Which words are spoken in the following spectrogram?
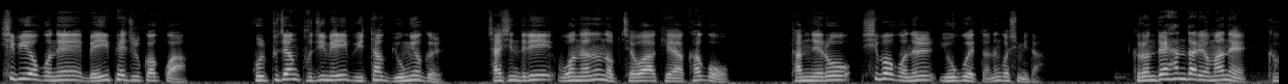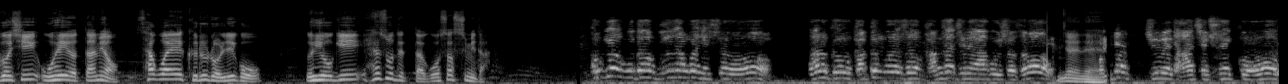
12억 원에 매입해 줄 것과 골프장 부지 매입 위탁 용역을 자신들이 원하는 업체와 계약하고 담례로 10억 원을 요구했다는 것입니다. 그런데 한 달여 만에 그것이 오해였다며 사과의 글을 올리고 의혹이 해소됐다고 썼습니다. 거기하고 나 무슨 상관이 있어. 나는 그 가평군에서 감사 진행하고 있어서 네네. 그냥 즈음에 다 제출했고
